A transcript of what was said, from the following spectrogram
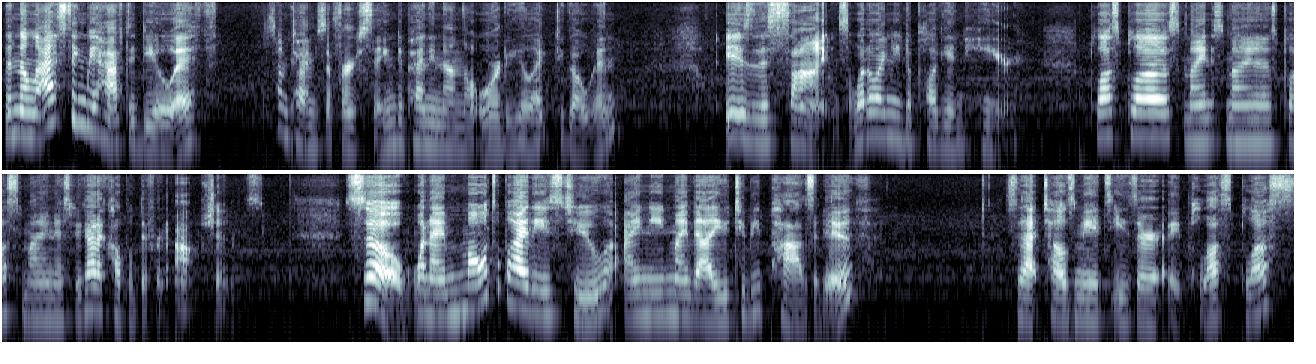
Then the last thing we have to deal with, sometimes the first thing, depending on the order you like to go in, is the signs. What do I need to plug in here? Plus, plus, minus, minus, plus, minus. We got a couple different options. So when I multiply these two, I need my value to be positive. So that tells me it's either a plus plus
